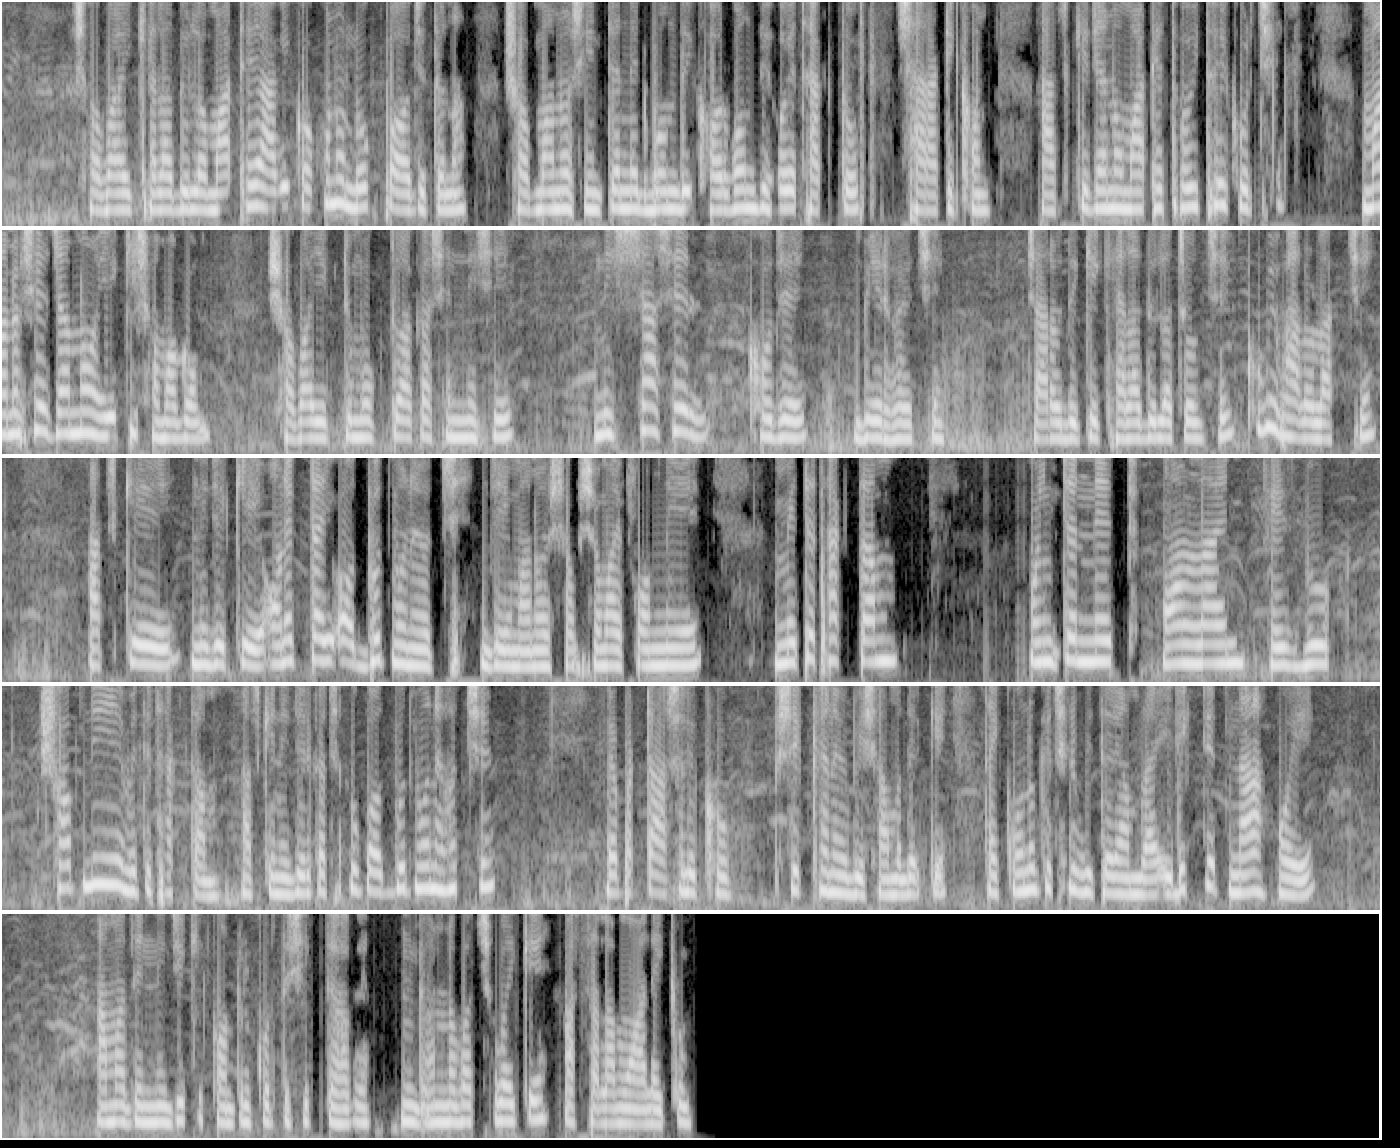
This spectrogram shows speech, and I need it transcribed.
সবাই খেলাধুলা মাঠে আগে কখনো লোক পাওয়া যেত না। সব মানুষ ইন্টারনেট বন্দি, ঘরবন্দি হয়ে থাকতো সারাটিক্ষণ আজকে যেন মাঠে থই থই করছে। মানুষের যেন একই সমাগম। সবাই একটু মুক্ত আকাশের নিচে নিঃশ্বাসের খোঁজে বের হয়েছে। চারদিকে খেলাধুলা চলছে, খুবই ভালো লাগছে। আজকে নিজেকে অনেকটাই অদ্ভুত মনে হচ্ছে যে মানুষ সবসময় ফোন নিয়ে মেতে থাকতাম। ইন্টারনেট, অনলাইন, ফেসবুক, সব নিয়ে মেতে থাকতাম। আজকে নিজের কাছে খুব অদ্ভুত মনে হচ্ছে। ব্যাপারটা আসলে খুব শিক্ষণীয় বিষয় আমাদেরকে। তাই কোনো কিছুর ভিতরে আমরা এডিক্টেড না হয়ে আমাদের নিজেকে কন্ট্রোল করতে শিখতে হবে। ধন্যবাদ সবাইকে। আসসালামু আলাইকুম।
